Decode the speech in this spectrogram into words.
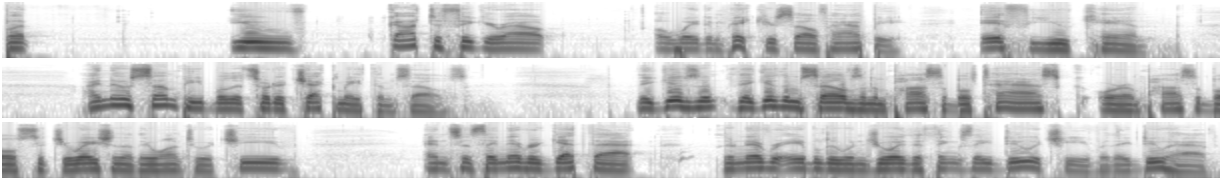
But you've got to figure out a way to make yourself happy if you can. I know some people that sort of checkmate themselves. They give them they give themselves an impossible task or impossible situation that they want to achieve, and since they never get that, they're never able to enjoy the things they do achieve or they do have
